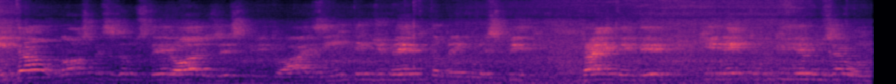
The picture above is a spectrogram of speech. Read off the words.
Então, nós precisamos ter olhos espirituais e entendimento também do Espírito para entender que nem tudo que reluz é ouro.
